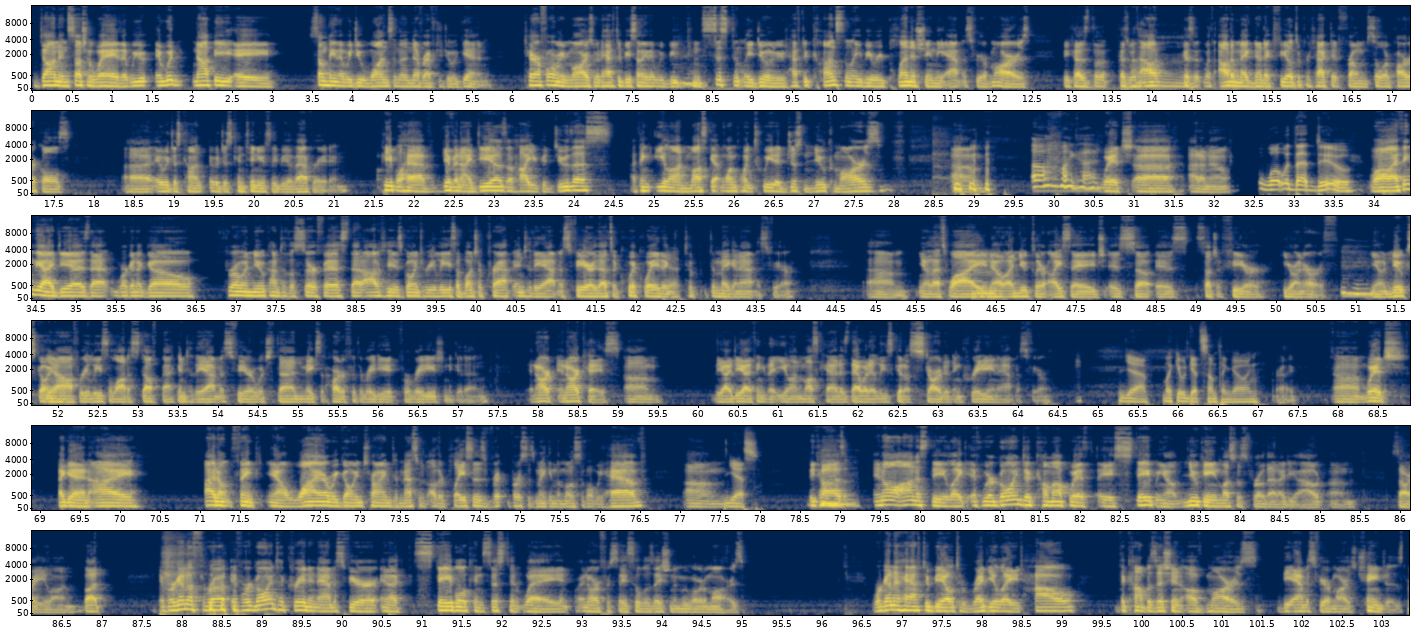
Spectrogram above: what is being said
done in such a way that we it would not be a something that we do once and then never have to do again. Terraforming Mars would have to be something that we'd be mm-hmm. consistently doing. We'd have to constantly be replenishing the atmosphere of Mars because the because without because without a magnetic field to protect it from solar particles, uh, it would just con- it would just continuously be evaporating. People have given ideas of how you could do this. I think Elon Musk at one point tweeted just nuke Mars, Oh my god. which uh, I don't know. What would that do? Well, I think the idea is that we're gonna go throw a nuke onto the surface that obviously is going to release a bunch of crap into the atmosphere. That's a quick way to Yeah. to, to make an atmosphere. Um, you know, that's why you know a nuclear ice age is so is such a fear here on Earth. You know, nukes going Yeah. off release a lot of stuff back into the atmosphere, which then makes it harder for the radiate for radiation to get in. In our in our case, um, the idea I think that Elon Musk had is that would at least get us started in creating an atmosphere, Yeah, like it would get something going. right? Um, which again, I I don't think you know why are we going trying to mess with other places ver- versus making the most of what we have. Um, Yes. because in all honesty like if we're going to come up with a staple you know nuking let's just throw that idea out um, sorry elon but if we're going to throw if we're going to create an atmosphere in a stable consistent way in, in order for say civilization to move over to mars we're going to have to be able to regulate how the composition of mars the atmosphere of mars changes.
